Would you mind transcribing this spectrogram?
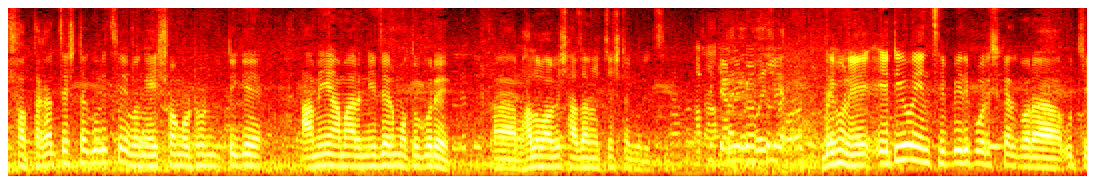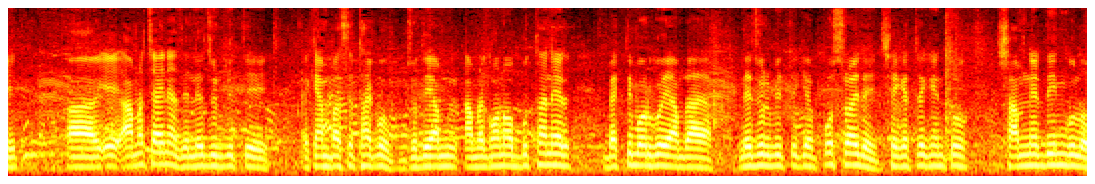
সৎ থাকার চেষ্টা করেছি এবং এই সংগঠনটিকে আমি আমার নিজের মতো করে ভালোভাবে সাজানোর চেষ্টা করেছি। দেখুন এটিও এনসিপির পরিষ্কার করা উচিত। আমরা চাই না যে লেজুর ভিত্তি ক্যাম্পাসে থাকুক। যদি আম- আমরা গণ অভ্যুত্থানের ব্যক্তিবর্গই আমরা লেজুর ভিত্তিকে প্রশ্রয় দিই, সেক্ষেত্রে কিন্তু সামনের দিনগুলো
